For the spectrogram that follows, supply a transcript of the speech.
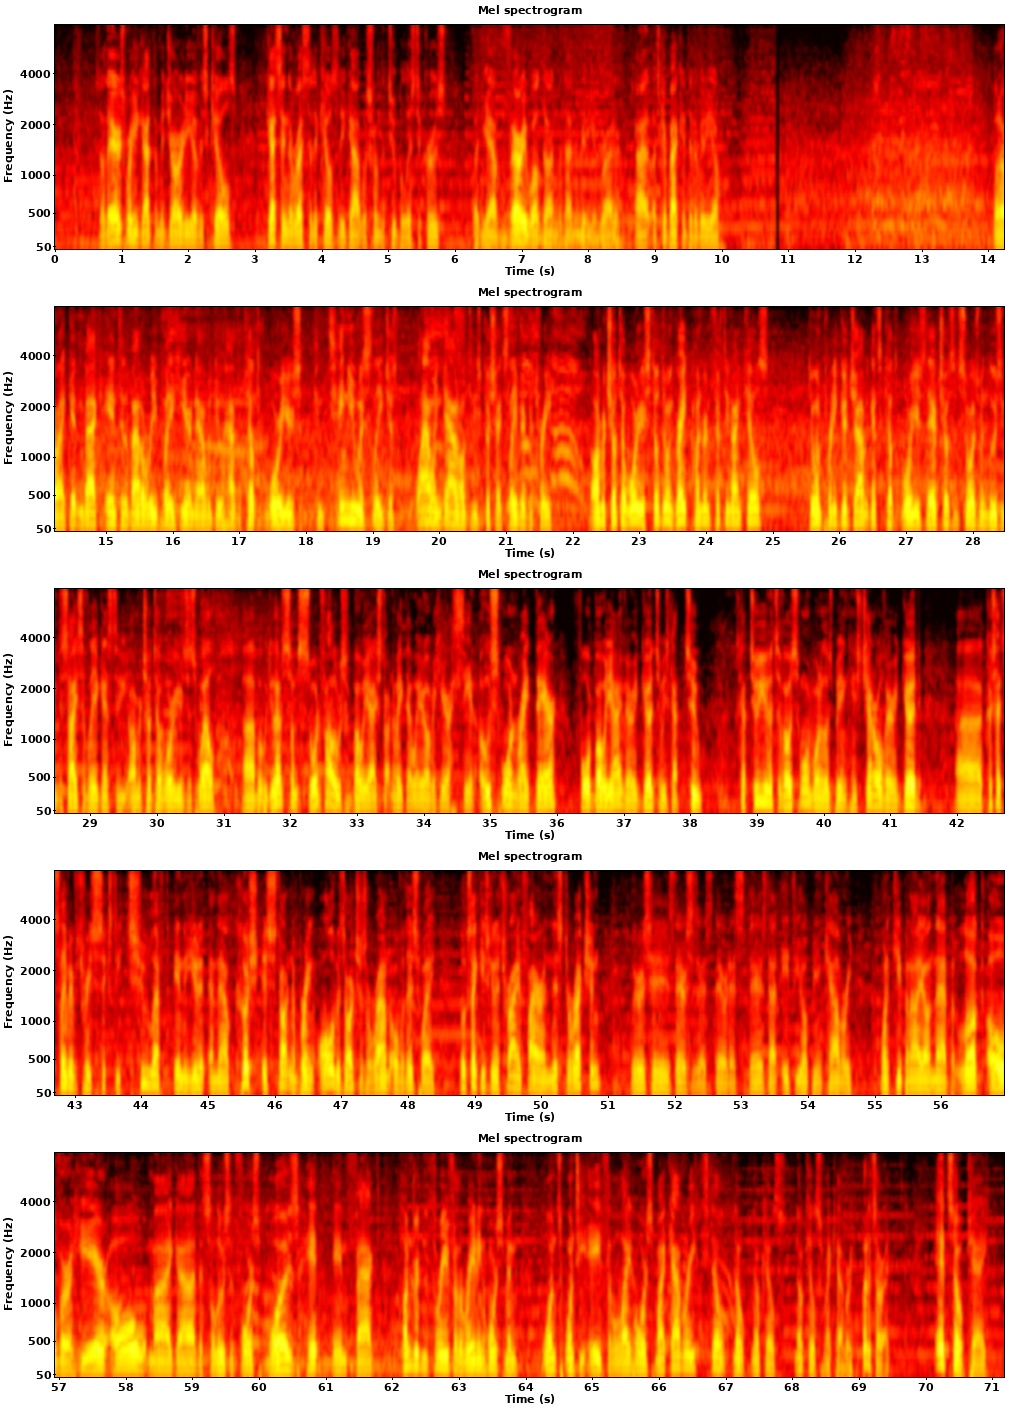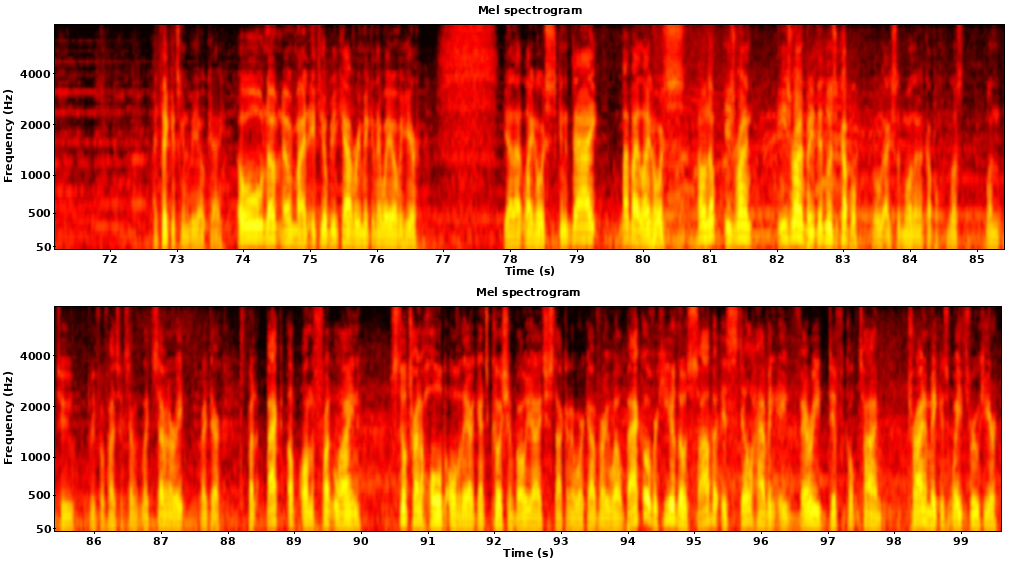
So there's where he got the majority of his kills. Guessing the rest of the kills that he got was from the two ballista crews. But yeah, very well done with that Numidian rider. All right, let's get back into the video. But all right, getting back into the battle replay here now. We do have the Celtic Warriors continuously just plowing down onto these Kushite slave infantry. The Armored Shotel Warriors still doing great. 159 kills. Doing pretty good job against the Celtic Warriors there. Chosen Swordsman losing decisively against the Armored Shotel Warriors as well. Uh, but we do have some sword followers for Boii starting to make their way over here. I see an Oathsworn right there for Boii. Very good. So he's got two. He's got two units of Oathsworn, one of those being his general. Very good. Uh, Kushite Slave Infantry 62 left in the unit, and now Kush is starting to bring all of his archers around over this way. Looks like he's going to try and fire in this direction. Where is his? There's his. There it is. There's that Ethiopian cavalry. Want to keep an eye on that, but look over here. Oh my God, the Seleucid force was hit. In fact, 103 for the raiding horsemen, 128 for the light horse. My cavalry still no no kills, no kills for my cavalry, but it's all right. It's okay. I think it's going to be okay. Oh, no, never mind. Ethiopian cavalry making their way over here. Yeah, that light horse is going to die. Bye-bye, light horse. Oh, no, he's running. He's running, but he did lose a couple. Well, actually, more than a couple. Lost one, two, three, four, five, six, seven, like seven or eight right there. But back up on the front line, still trying to hold over there against Kush and Boii. It's just not going to work out very well. Back over here, though, Saba is still having a very difficult time trying to make his way through here.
